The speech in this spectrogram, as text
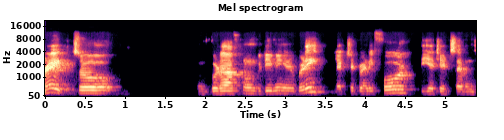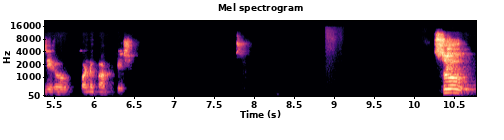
right, so good afternoon, good evening, everybody. Lecture 24, PH870 quantum computation. So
